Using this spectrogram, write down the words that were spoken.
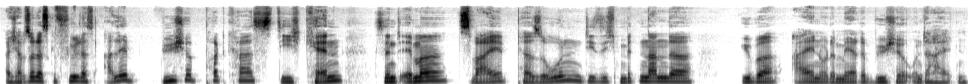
Aber ich habe so das Gefühl, dass alle Bücherpodcasts, die ich kenne, sind immer zwei Personen, die sich miteinander über ein oder mehrere Bücher unterhalten.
